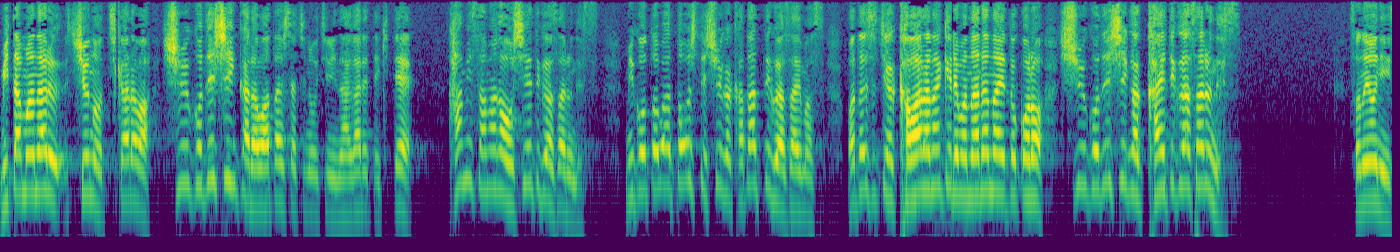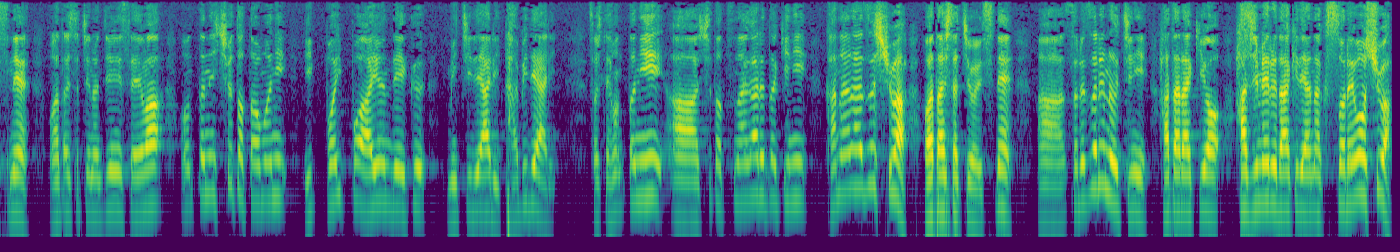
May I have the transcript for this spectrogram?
御霊なる主の力は主ご自身から私たちのうちに流れてきて神様が教えてくださるんです。御言葉を通して主が語ってくださいます。私たちが変わらなければならないところ主ご自身が変えてくださるんです。そのようにですね私たちの人生は本当に主と共に一歩一歩歩んでいく道であり旅でありそして本当にあ主とつながる時に必ず主は私たちをですねあそれぞれのうちに働きを始めるだけではなくそれを主は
